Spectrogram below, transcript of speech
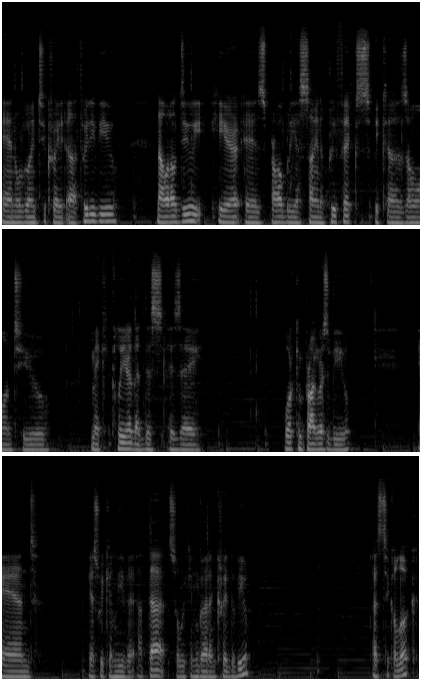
and we're going to create a 3D view. Now what I'll do here is probably assign a prefix because I want to make clear that this is a work in progress view and I guess we can leave it at that so we can go ahead and create the view. Let's take a look.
